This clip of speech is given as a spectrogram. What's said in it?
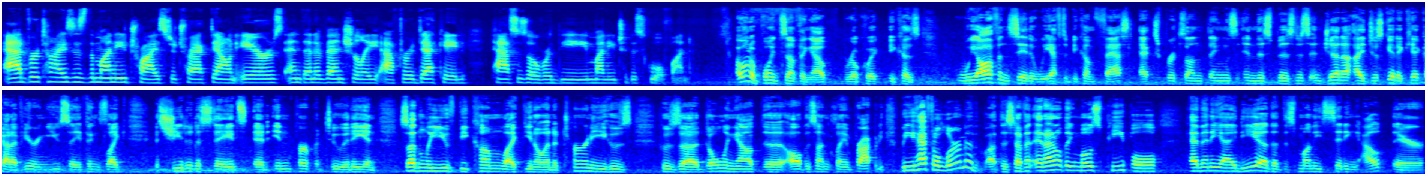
advertises the money, tries to track down heirs, and then eventually, after a decade, passes over the money to the school fund. I want to point something out real quick because we often say that we have to become fast experts on things in this business. And Jenna, I just get a kick out of hearing you say things like escheated estates and in perpetuity, and suddenly you've become like you know an attorney who's who's uh, doling out uh, all this unclaimed property. But you have to learn about this stuff, and, and I don't think most people have any idea that this money's sitting out there.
